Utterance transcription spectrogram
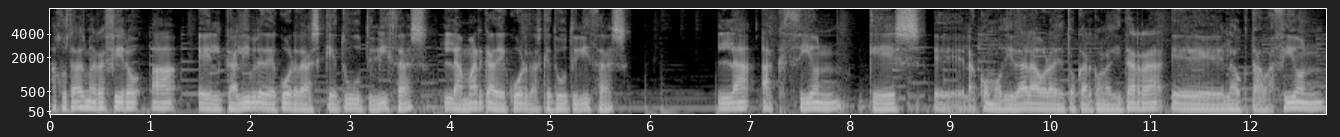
Ajustadas me refiero a el calibre de cuerdas que tú utilizas, la marca de cuerdas que tú utilizas la acción, que es eh, la comodidad a la hora de tocar con la guitarra, eh, la octavación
